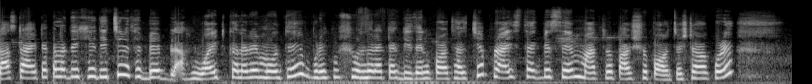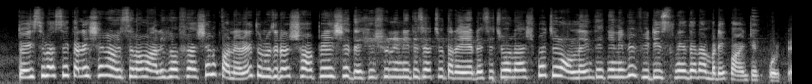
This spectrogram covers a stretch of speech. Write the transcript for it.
লাস্ট আরেকটা কালার দেখিয়ে দিচ্ছি, এটা থাকবে হোয়াইট কালারের মধ্যে। পুরো খুব সুন্দর একটা ডিজাইন করা থাকছে। প্রাইস থাকবে সেম মাত্র পাঁচশো পঞ্চাশ টাকা করে। তো এই ছিল কালেকশন আমি ছিলাম আলিফা ফ্যাশন কর্নারে তুমি যারা শপে এসে দেখে শুনে নিতে চাচ্ছ, তারা এড্রেসে চলে আসবে। যারা অনলাইন থেকে নিবে ভিডিও স্ক্রিনে নাম্বারে কন্ট্যাক্ট করবে।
